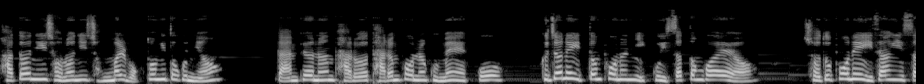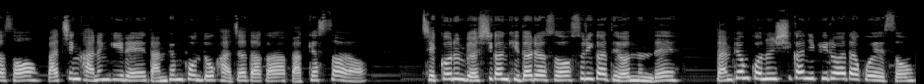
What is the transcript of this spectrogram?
봤더니 전원이 정말 먹통이더군요. 남편은 바로 다른 폰을 구매했고 그 전에 있던 폰은 잊고 있었던 거예요. 저도 폰에 이상이 있어서 마침 가는 길에 남편 폰도 가져다가 맡겼어요. 제 거는 몇 시간 기다려서 수리가 되었는데 남편 거는 시간이 필요하다고 해서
